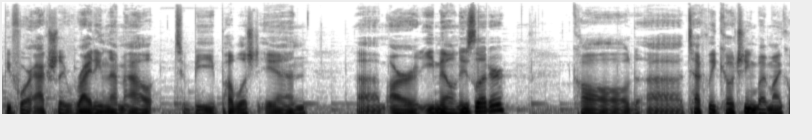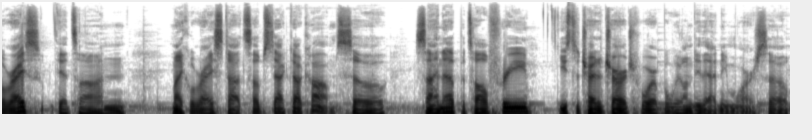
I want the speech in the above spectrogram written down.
before actually writing them out to be published in um, our email newsletter called uh, Tech Lead Coaching by Michael Rice. It's on michaelrice.substack.com. So sign up, it's all free. Used to try to charge for it, but we don't do that anymore. So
